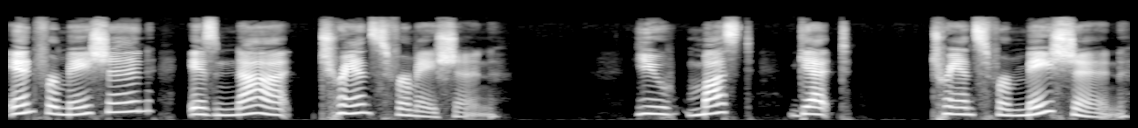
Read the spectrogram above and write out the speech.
Information is not transformation. You must get transformation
